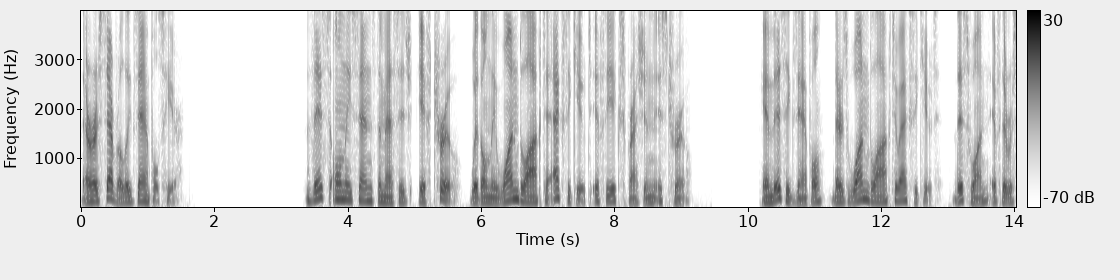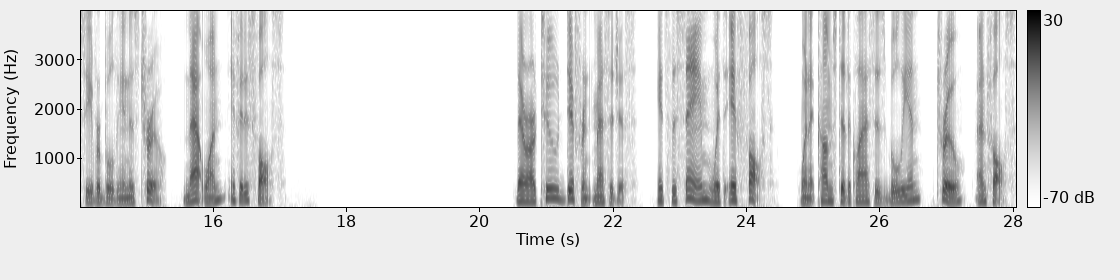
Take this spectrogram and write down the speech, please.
There are several examples here. This only sends the message if true, with only one block to execute if the expression is true. In this example, there's one block to execute, this one if the receiver Boolean is true, that one if it is false. There are two different messages. It's the same with if false when it comes to the classes Boolean, true, and false.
